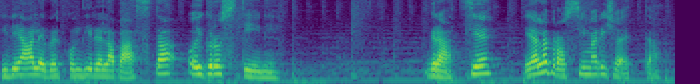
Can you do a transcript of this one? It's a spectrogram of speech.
ideale per condire la pasta o i crostini. Grazie e alla prossima ricetta!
